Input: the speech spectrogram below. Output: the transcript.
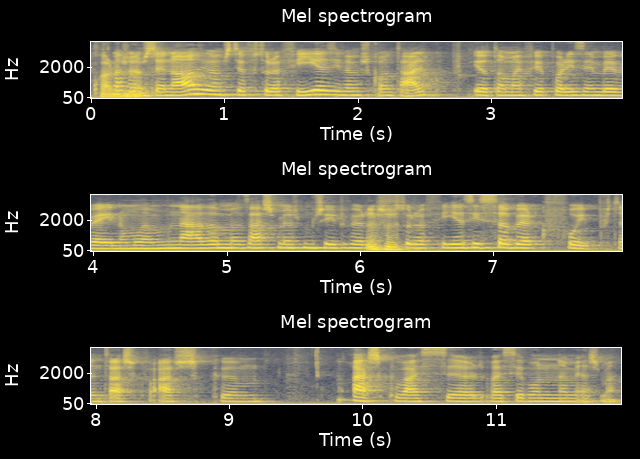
claro. Nós vamos ter nós e vamos ter fotografias e vamos contar-lhe. Eu também fui a Paris em bebê e não me lembro nada, mas acho mesmo giro ver as uhum. fotografias e saber que fui. Portanto, acho, acho que acho que vai ser, vai ser bom na mesma.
